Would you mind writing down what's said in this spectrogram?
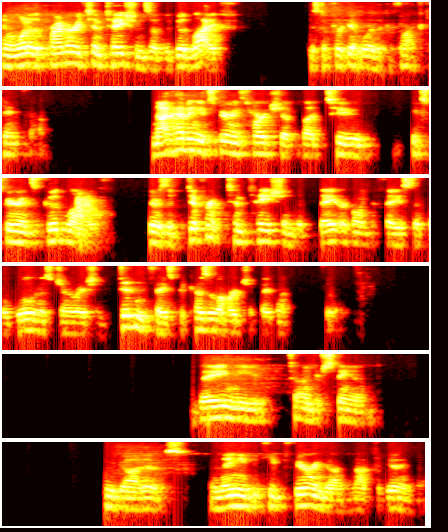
And one of the primary temptations of the good life is to forget where the good life came from. Not having experienced hardship, but to experience good life, there's a different temptation that they are going to face that the wilderness generation didn't face because of the hardship they went through. They need to understand who God is, and they need to keep fearing God and not forgetting Him.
